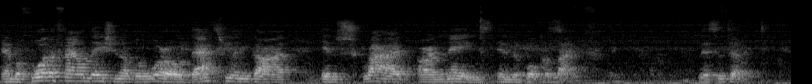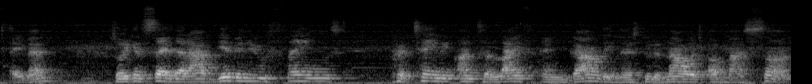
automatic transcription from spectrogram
And before the foundation of the world, that's when God inscribed our names in the book of life. Listen to me. Amen. So he can say that I've given you things pertaining unto life and godliness through the knowledge of my son.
